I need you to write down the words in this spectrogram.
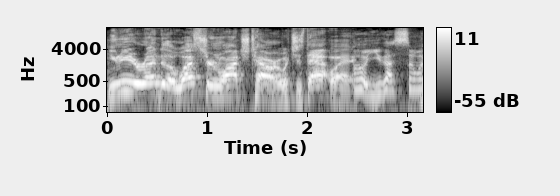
you need to run to the Western Watchtower, which is that way. Oh, you got so much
